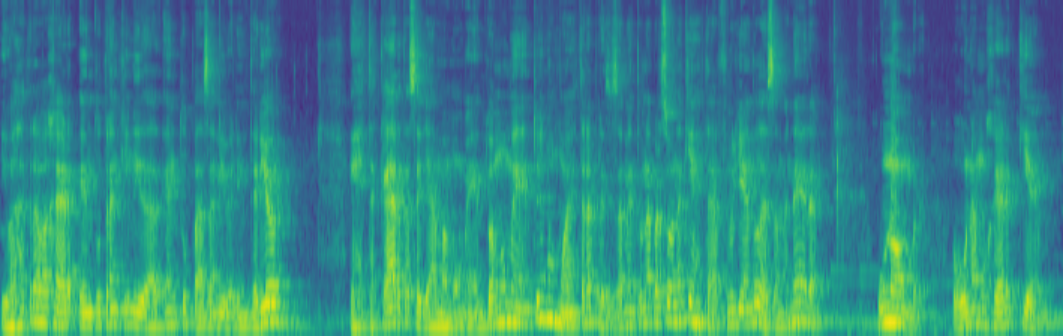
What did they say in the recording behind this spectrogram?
y vas a trabajar en tu tranquilidad, en tu paz a nivel interior. Esta carta se llama momento a momento y nos muestra precisamente una persona quien está fluyendo de esa manera. Un hombre o una mujer quien,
